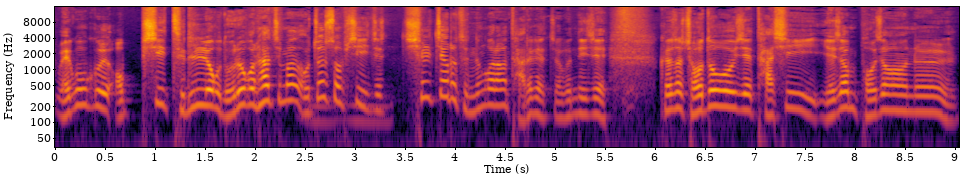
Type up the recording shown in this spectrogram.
왜곡을 없이 들으려고 노력은 하지만 어쩔 수 없이 이제 실제로 듣는 거랑은 다르겠죠. 근데 이제 그래서 저도 이제 다시 예전 버전을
